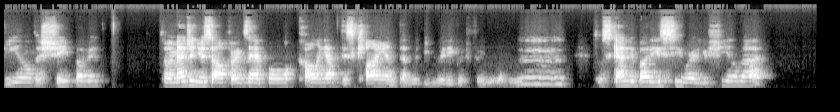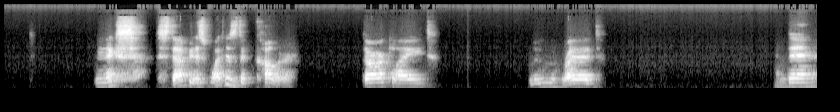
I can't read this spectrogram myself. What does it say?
feel the shape of it. So imagine yourself, for example, calling up this client that would be really good for you. So scan your body, see where you feel that. Next step is what is the color? Dark light, blue, red. And then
